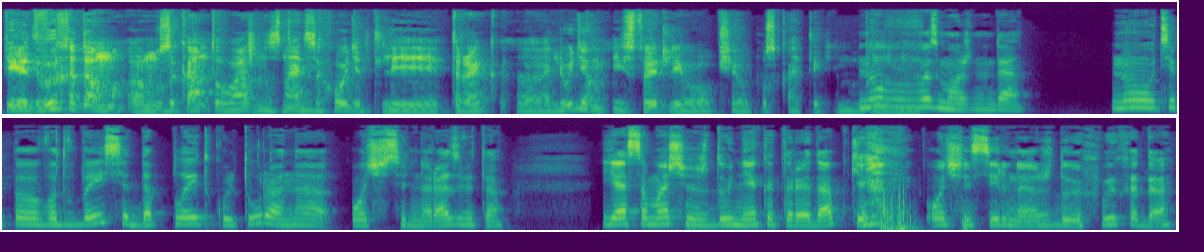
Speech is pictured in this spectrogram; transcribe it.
Перед выходом э, музыканту важно знать, заходит ли трек э, людям и стоит ли его вообще выпускать таким Ну, образом. да? возможно, да. Ну, типа, вот в бейсе доплейт культура, она очень сильно развита. Я сама сейчас жду некоторые дапки, очень сильно жду их выхода,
